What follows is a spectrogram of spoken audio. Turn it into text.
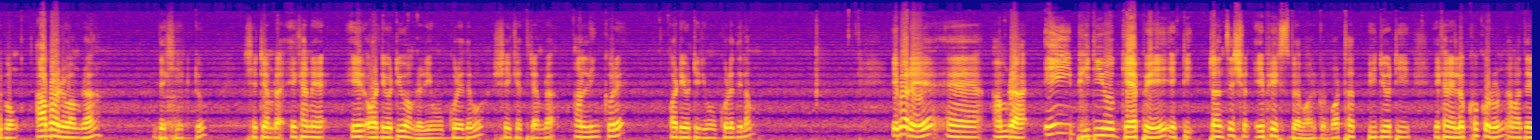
এবং আবারও আমরা দেখি একটু, সেটি আমরা এখানে এর অডিওটিও আমরা রিমুভ করে দেব। সেই ক্ষেত্রে আমরা আনলিঙ্ক করে অডিওটি রিমুভ করে দিলাম। এবারে আমরা এই ভিডিও গ্যাপে একটি ট্রানজেকশন এফেক্টস ব্যবহার করব। অর্থাৎ ভিডিওটি এখানে লক্ষ্য করুন, আমাদের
